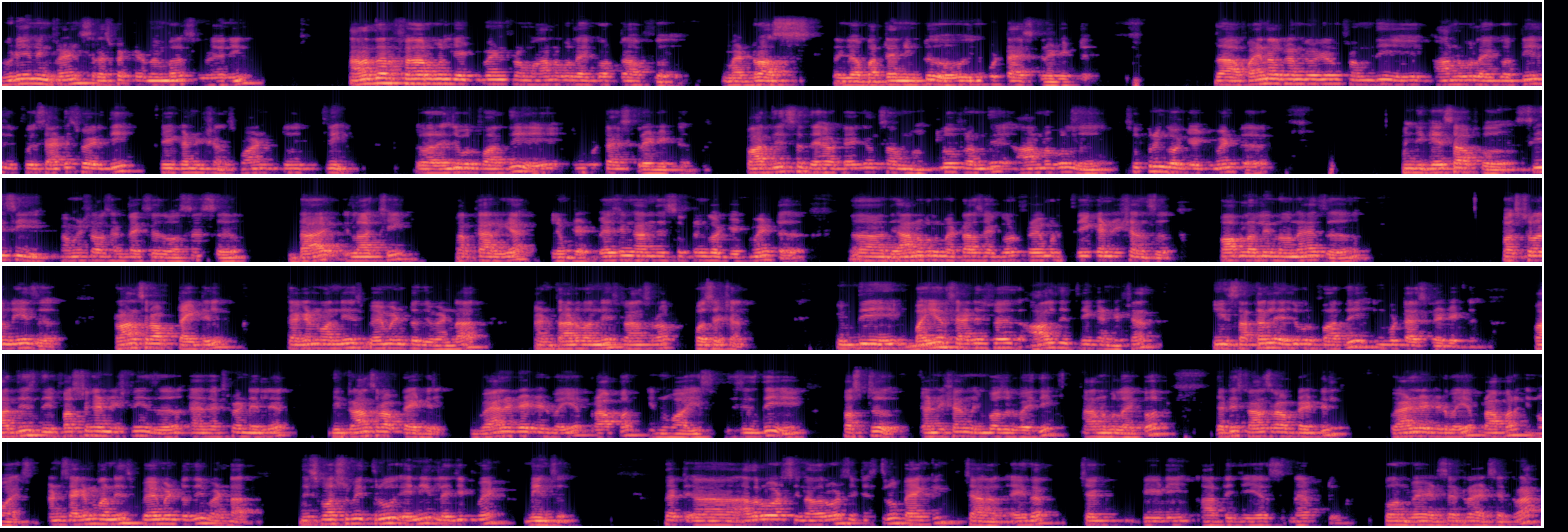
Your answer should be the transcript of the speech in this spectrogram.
Good evening, friends, respected members. Good evening. Another favorable judgment from Honorable High Court of Madras pertaining to input tax credit. The final conclusion from the Honorable High Court is if we satisfy the three conditions, one, two, three, you are eligible for the input tax credit. For this, they have taken some clue from the Honorable Supreme Court judgment in the case of CC, Commissioner of Central Excise versus Dai Ilachi Karkaria Limited. Basing on the Supreme Court judgment, uh, the Honorable Madras High Court framed three conditions, popularly known as first one is transfer of title, second one is payment to the vendor, and third one is transfer of possession. If the buyer satisfies all the three conditions, he is certainly eligible for the input tax credit. For this, the first condition is, as explained earlier, the transfer of title validated by a proper invoice. This is the first condition imposed by the Honorable High Court. That is transfer of title validated by a proper invoice. And second one is payment to the vendor. This must be through any legitimate means. That uh, other words, in other words, it is through banking channel, either check, DD, RTGS, NEFT, PhonePe, etc., etc.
